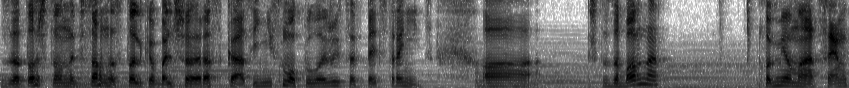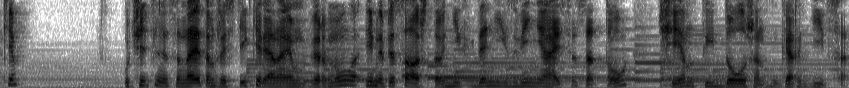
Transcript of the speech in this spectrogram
за то, что он написал настолько большой рассказ и не смог уложиться в пять страниц. А, что забавно, помимо оценки, учительница на этом же стикере, она ему вернула и написала, что никогда не извиняйся за то, чем ты должен гордиться.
